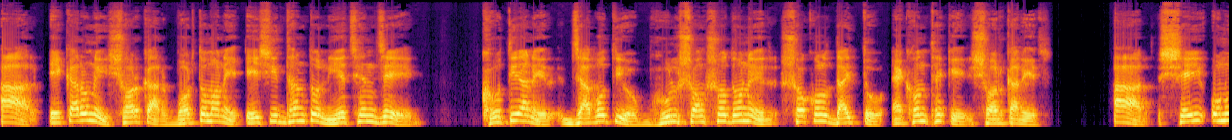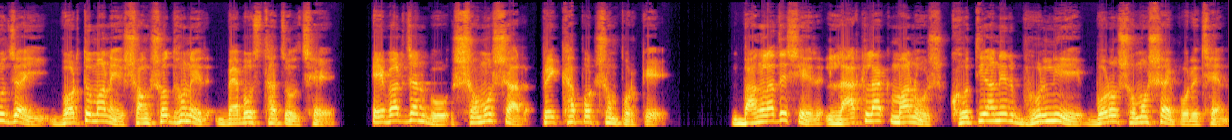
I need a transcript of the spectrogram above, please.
আর এ কারণেই সরকার বর্তমানে এই সিদ্ধান্ত নিয়েছেন যে, খতিয়ানের যাবতীয় ভুল সংশোধনের সকল দায়িত্ব এখন থেকে সরকারের। আর সেই অনুযায়ী বর্তমানে সংশোধনের ব্যবস্থা চলছে। এবার জানব সমস্যার প্রেক্ষাপট সম্পর্কে। বাংলাদেশের লাখ লাখ মানুষ খতিয়ানের ভুল নিয়ে বড় সমস্যায় পড়েছেন।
